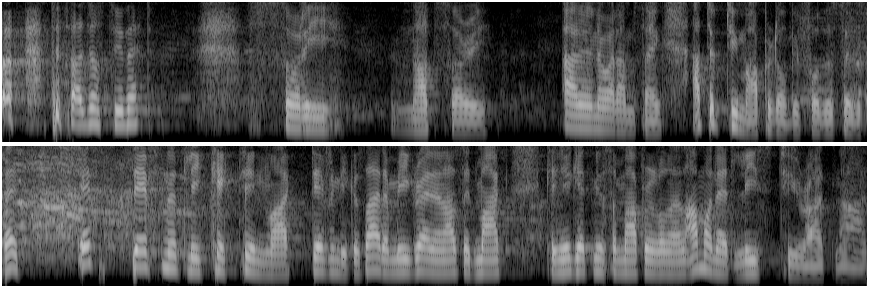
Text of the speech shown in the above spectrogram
Did I just do that? Sorry, not sorry. I don't know what I'm saying. I took two Myprodol before the service. That's it's definitely kicked in, like definitely, because I had a migraine and I said, Mike, can you get me some Myprodol? And I'm on at least two right now.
